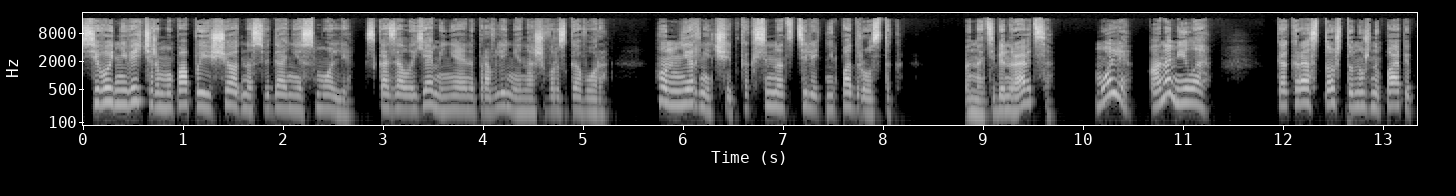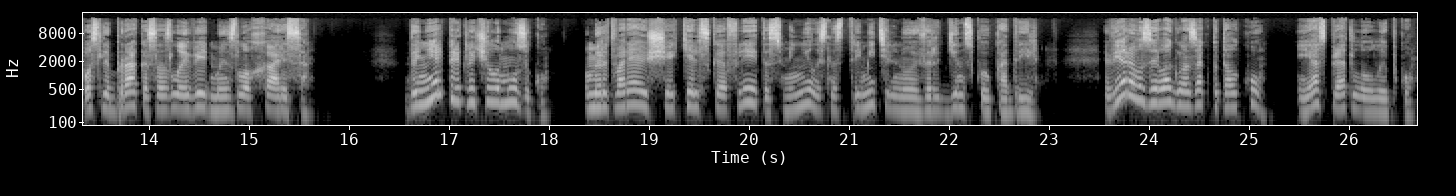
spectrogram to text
«Сегодня вечером у папы еще одно свидание с Молли», — сказала я, меняя направление нашего разговора. Он нервничает, как семнадцатилетний подросток. «Она тебе нравится?» «Молли? Она милая. Как раз то, что нужно папе после брака со злой ведьмой из Лох Харриса». Даниэль переключила музыку. Умиротворяющая кельтская флейта сменилась на стремительную виргинскую кадриль. Вера возвела глаза к потолку, и я спрятала улыбку.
